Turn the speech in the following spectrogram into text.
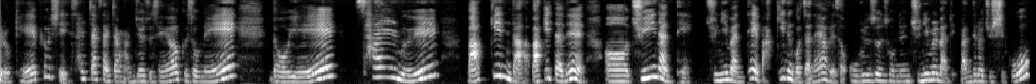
이렇게 표시 살짝살짝 만져주세요. 그 손에 너의 삶을 맡긴다. 맡긴다는 어, 주인한테 주님한테 맡기는 거잖아요. 그래서 오른손 손은 주님을 마- 만들어 주시고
